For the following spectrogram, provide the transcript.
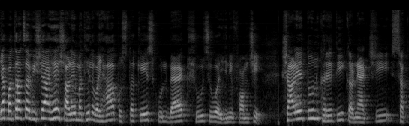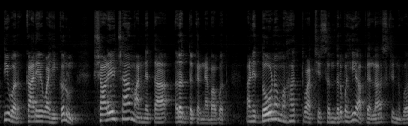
या पत्राचा विषय आहे शाळेमधील वह्या पुस्तके स्कूल बॅग शूज व युनिफॉर्मची शाळेतून खरेदी करण्याची सक्तीवर कार्यवाही करून शाळेच्या मान्यता रद्द करण्याबाबत आणि दोन महत्त्वाचे संदर्भही आपल्याला स्क्रीनवर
